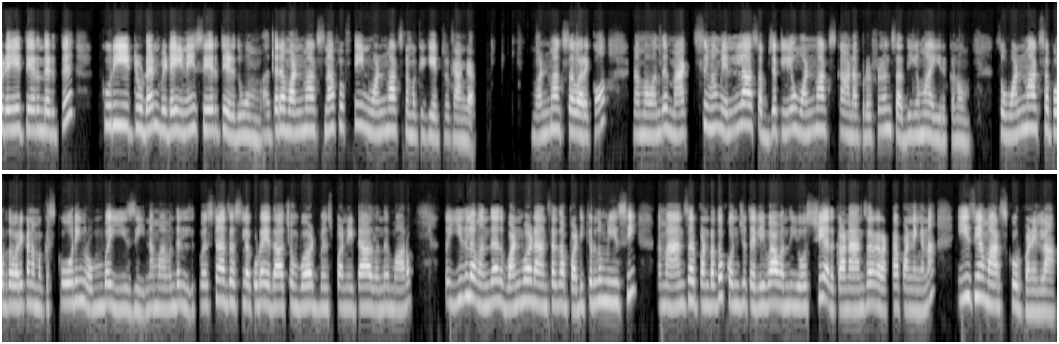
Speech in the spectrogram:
விடையை தேர்ந்தெடுத்து குறியீட்டுடன் விடையினை சேர்த்து எழுதுவோம். அத்தனை ஒன் மார்க்ஸ்னா ஃபிஃப்டீன் ஒன் மார்க்ஸ் நமக்கு கேட்டிருக்காங்க. ஒன் மார்க்ஸை வரைக்கும் நம்ம வந்து மேக்ஸிமம் எல்லா சப்ஜெக்ட்லேயும் ஒன் மார்க்ஸ்க்கான ப்ரிஃபரன்ஸ் அதிகமாக இருக்கணும். ஸோ ஒன் மார்க்ஸை பொறுத்த வரைக்கும் நமக்கு ஸ்கோரிங் ரொம்ப ஈஸி நம்ம வந்து கொஸ்டின் ஆன்சர்ஸில் கூட ஏதாச்சும் வேர்ட் மிஸ் பண்ணிட்டா அது வந்து மாறும். ஸோ இதில் வந்து அது ஒன் வேர்ட் ஆன்சர் தான். படிக்கிறதும் ஈஸி நம்ம ஆன்சர் பண்ணுறதும் கொஞ்சம் தெளிவாக வந்து யோசிச்சு அதுக்கான ஆன்சர் கரெக்டாக பண்ணிங்கன்னா ஈஸியாக மார்க் ஸ்கோர் பண்ணிடலாம்.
